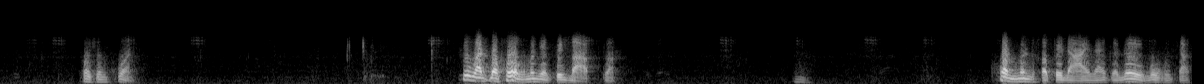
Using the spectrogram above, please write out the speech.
ำพอสมควรคือวัดประพงมันยังเป็นบาปตัว คนมันก็ไปได้แล้วก็เลยโมโหจัก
